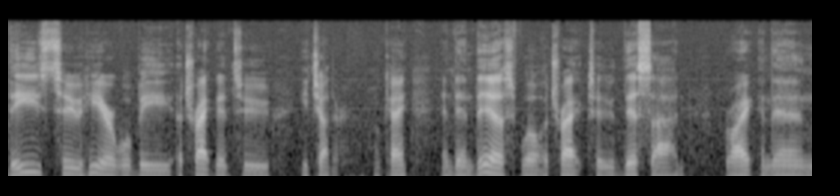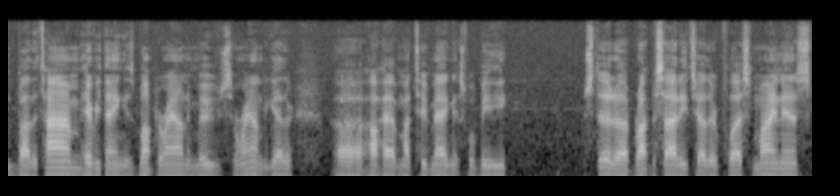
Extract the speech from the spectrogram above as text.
These two here will be attracted to each other okay? And then this will attract to this side right? And then by the time everything is bumped around and moves around together uh, I'll have my two magnets will be stood up right beside each other plus minus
